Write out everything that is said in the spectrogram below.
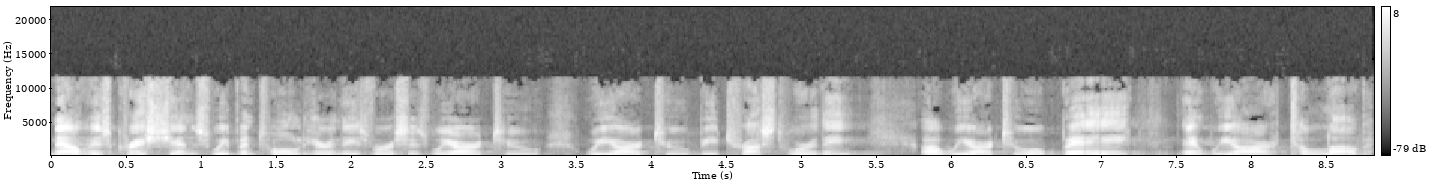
Now, as Christians, we've been told here in these verses we are to, we are to be trustworthy, uh, we are to obey, and we are to love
